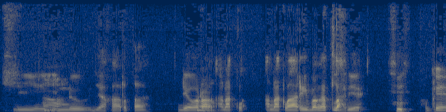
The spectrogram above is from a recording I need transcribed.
di Oh. Indo, Jakarta. Dia orang Oh. anak anak lari banget lah dia. oke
